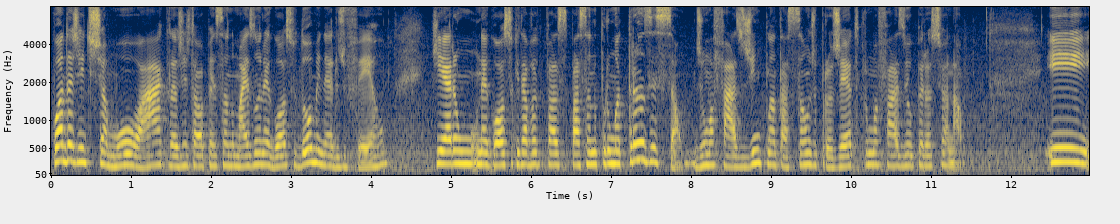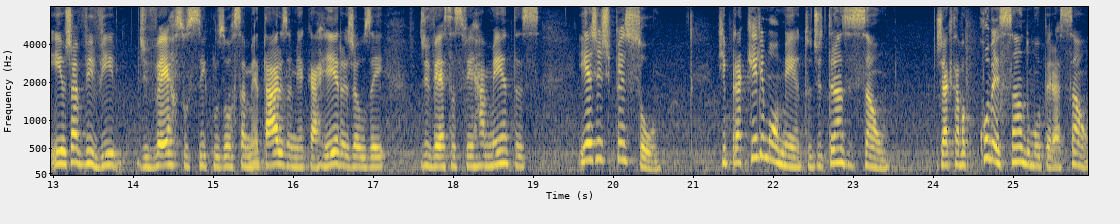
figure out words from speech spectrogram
Quando a gente chamou a Acla, a gente estava pensando mais no negócio do minério de ferro, que era um negócio que estava passando por uma transição de uma fase de implantação de projeto para uma fase operacional. E, e eu já vivi diversos ciclos orçamentários na minha carreira, já usei diversas ferramentas e a gente pensou que para aquele momento de transição, já que estava começando uma operação,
